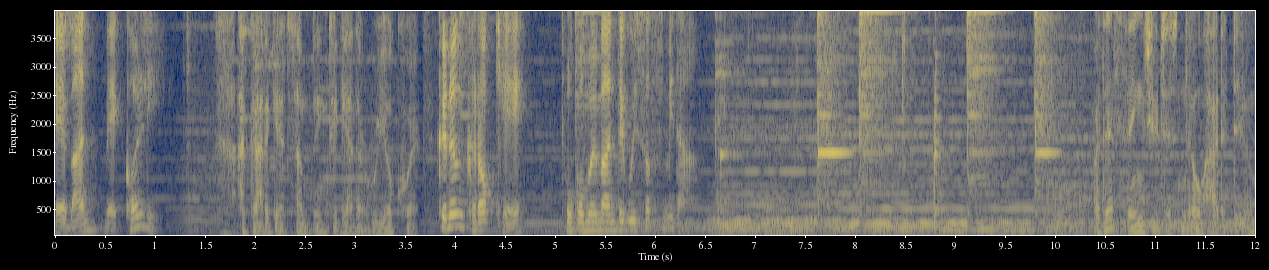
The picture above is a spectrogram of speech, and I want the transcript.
에반 맥컬리. I've got to get something together real quick. 그는 그렇게 도검을 만들고 있었습니다. Are there things you just know how to do?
